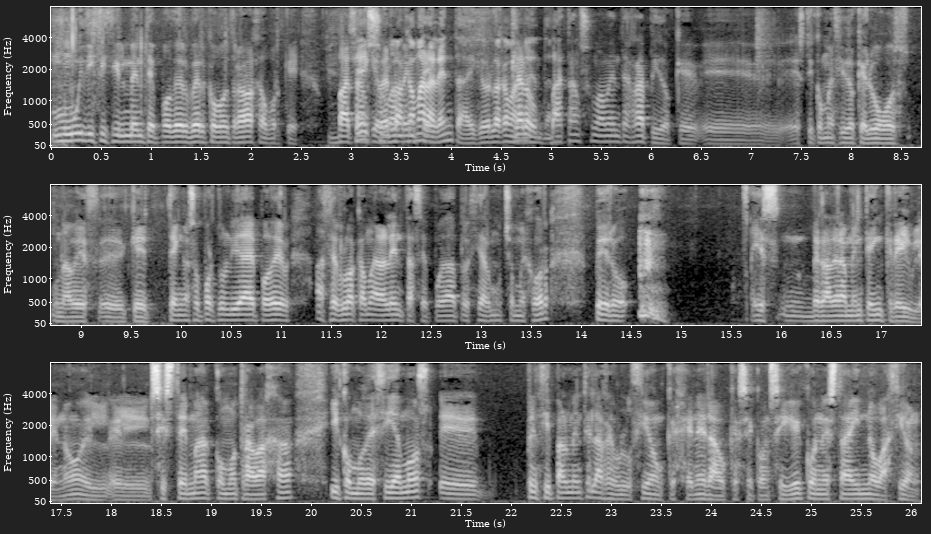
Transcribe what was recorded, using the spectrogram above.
muy difícilmente poder ver cómo trabaja porque va Sí, tan hay que ver la sumamente- cámara lenta, hay que ver la cámara claro, lenta. va tan sumamente rápido que eh, estoy convencido que luego, una vez eh, que tengas oportunidad de poder hacerlo a cámara lenta, se pueda apreciar mucho mejor, pero es verdaderamente increíble ¿no? el, el sistema, cómo trabaja y como decíamos, eh, principalmente la revolución que genera o que se consigue con esta innovación.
